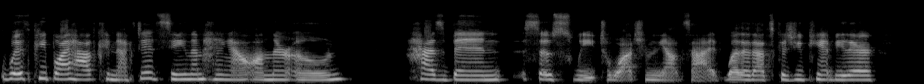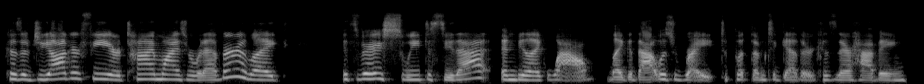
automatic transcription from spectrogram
with people I have connected, seeing them hang out on their own has been so sweet to watch from the outside, whether that's because you can't be there because of geography or time wise or whatever. Like, it's very sweet to see that and be like, wow, like that was right to put them together because they're having,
